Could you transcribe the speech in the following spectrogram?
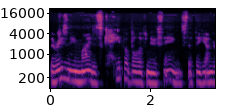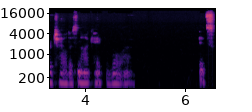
the reasoning mind is capable of new things that the younger child is not capable of. It's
